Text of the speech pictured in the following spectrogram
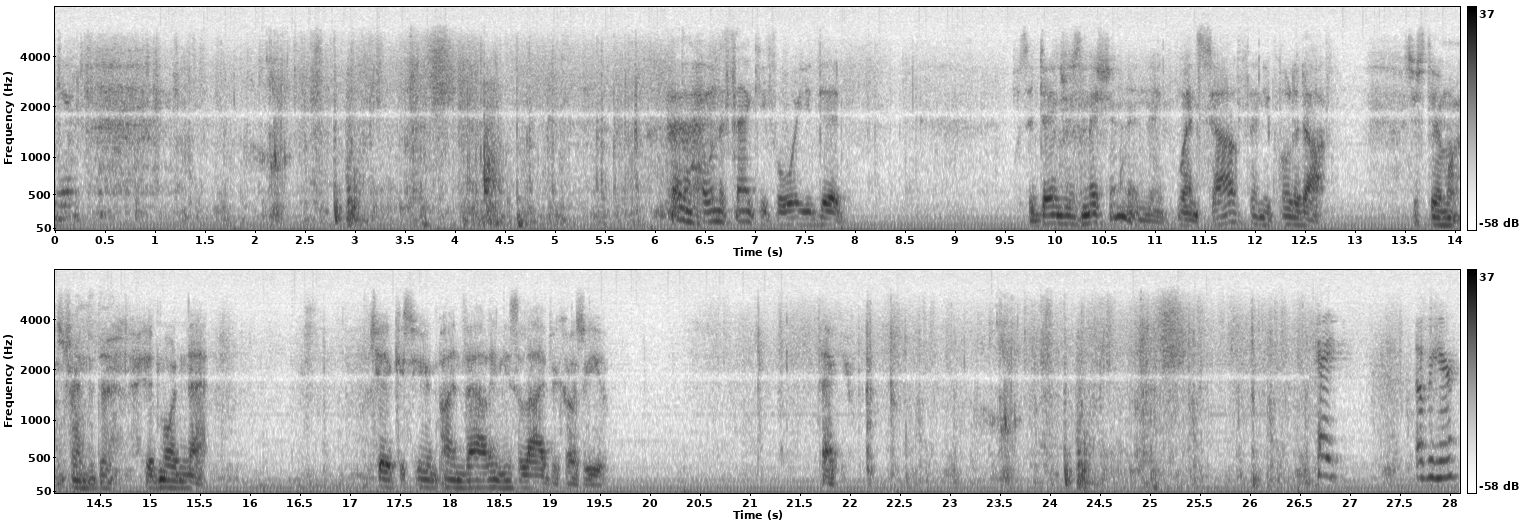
Here. Ah, I want to thank you for what you did. It was a dangerous mission, and it went south, and you pulled it off. I just doing what I was trained to do. I did more than that. Jake is here in Pine Valley, and he's alive because of you. Thank you. Hey, over here,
